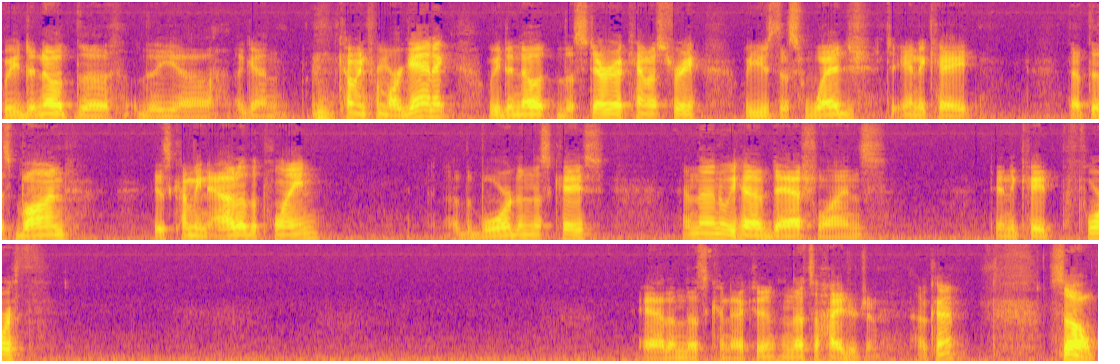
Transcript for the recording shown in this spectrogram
we denote the, the uh, again, coming from organic, we denote the stereochemistry. We use this wedge to indicate that this bond is coming out of the plane, of the board in this case. And then we have dash lines to indicate the fourth atom that's connected, and that's a hydrogen. Okay? So,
